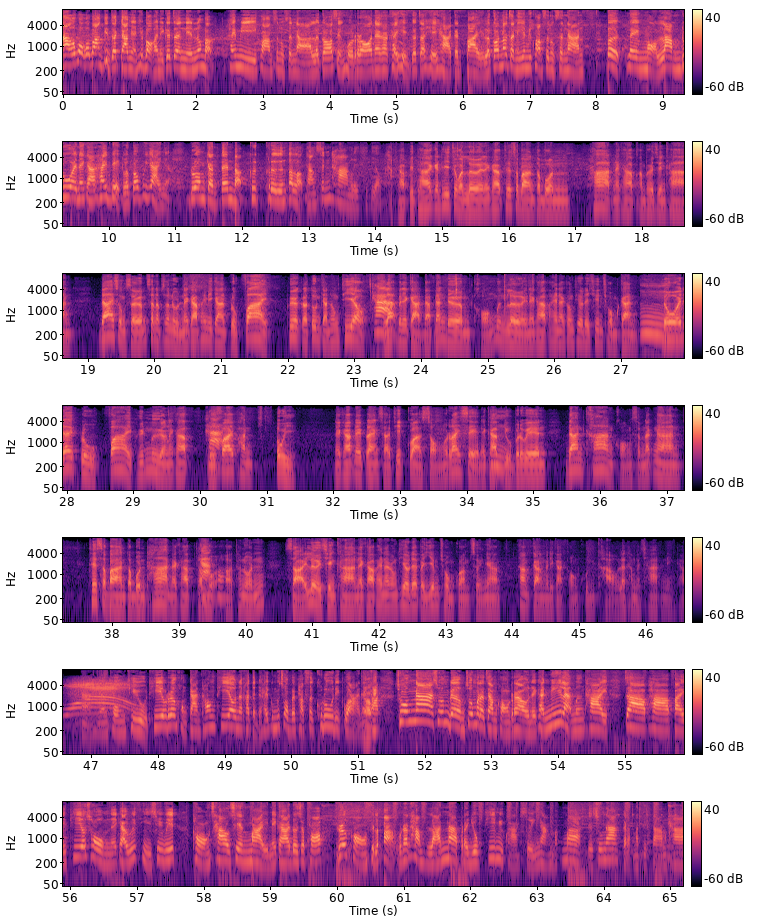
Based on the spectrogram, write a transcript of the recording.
อาก็บอกว่าบางกิจกรรมอย่างที่บอกอันนี้ก็จะเน้นเรื่องแบบให้มีความสนุกสนาน แล้วก็เสียงหัวเราะนะคะใครเห็นก็จะเฮฮากันไป แล้วก็นอกจากนี้ยังมีความสนุกสนาน เปิดเพลงหมอลำด้วยนะคะให้เด็กแล้วก็ผู้ใหญ่เนี่ยร่วมกันเต้นแบบคลึกครื้นตลอดทางเส้นทางเลยทีเดียวค่ะ ครับปิดท้ายกันที่จังหวัดเลยนะครับ เทศบาลตำบลธาตุนะครับอำเภอเชียงคานได้ส่งเสริมสนับสนุนนะครับให้มีการปลูกฝ้าย เพื่อกระตุ้นการท่องเที่ยว ค่ะและบรรยากาศแบบดั้งเดิมของเมืองเลยนะครับ ให้นักท่องเที่ยวได้ชื่นชมกัน อืมโดยได้ปลูกฝ้ายพื้นเมืองนะครับหรือค่ะฝ้ายพันธุ์ตุยนะครับในแปลงสาธิตกว่า 2 ไร่เศษนะครับอืมอยู่บริเวณด้านข้างของสำนักงาน เทศบาลตำบลธาตุนะครับตำบลค่ะ เอ่อถนนสายเลยเชียงคานนะครับให้นักท่องเที่ยวได้ไปเยี่ยมชมความสวยงาม ท่ามกลางบรรยากาศของขุนเขาและธรรมชาตินั่นเองครับ อะยังคงอยู่ที่เรื่องของการท่องเที่ยวนะคะ แต่เดี๋ยวให้คุณผู้ชมไปพักสักครู่ดีกว่านะครัคะบ ช่วงหน้าช่วงเดิมช่วงประจำของเรานะคะนี่แหละเมืองไทยจะพาไปเที่ยวชมนะคะวิถีชีวิตของชาวเชียงใหม่นะคะโดยเฉพาะเรื่องของศิลปะวัฒนธรรมล้านนาประยุกต์ที่มีความสวยงามมากๆ เดี๋ยวช่วงหน้ากลับมาติดตามค่ะ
